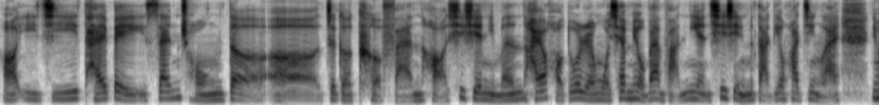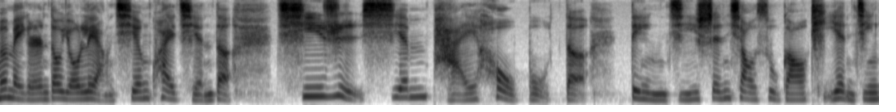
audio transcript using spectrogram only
啊，以及台北三重的呃这个可凡哈，谢谢你们，还有好多人，我现在没有办法念，谢谢你们打电话进来，你们每个人都有两千块钱的七日先排后补的。顶级生酵素膏体验金，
